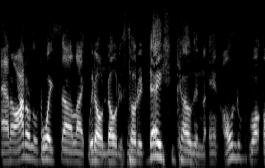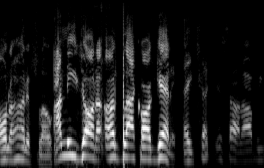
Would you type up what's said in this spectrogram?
at all. I don't know. Voice sound like we don't know this. So today she comes in and on the on the hundred flow. I need y'all to unblock organic. Hey, check this out, Aubrey.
